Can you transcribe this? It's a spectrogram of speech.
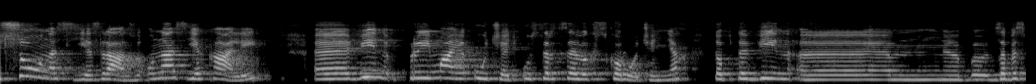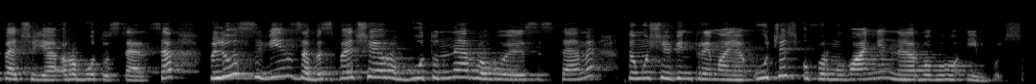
Що у нас є зразу? У нас є калій. Е, Він приймає участь у серцевих скороченнях, тобто він е, забезпечує роботу серця, плюс він забезпечує роботу нервової системи, тому що він приймає участь у формуванні нервового імпульсу.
